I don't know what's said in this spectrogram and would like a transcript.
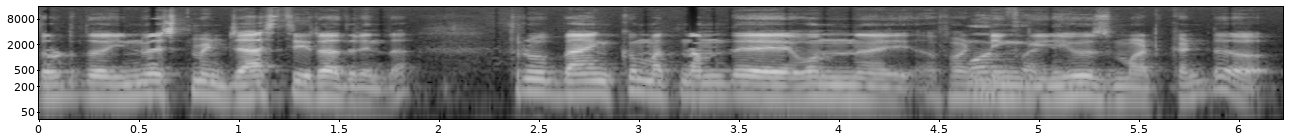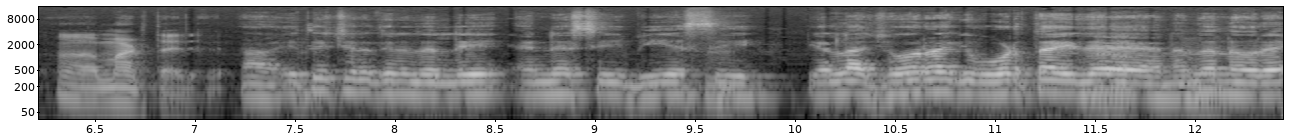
ದೊಡ್ಡದು ಇನ್ವೆಸ್ಟ್ಮೆಂಟ್ ಜಾಸ್ತಿ ಇರೋದ್ರಿಂದ ಥ್ರೂ ಬ್ಯಾಂಕ್ ಮತ್ತು ನಮ್ಮದೇ ಒನ್ ಫಂಡಿಂಗ್ ಯೂಸ್ ಮಾಡ್ಕೊಂಡು ಮಾಡ್ತಾ ಇದ್ದೀವಿ. ಇತ್ತೀಚಿನ ದಿನದಲ್ಲಿ N S C B S C ಎಲ್ಲ ಜೋರಾಗಿ ಓಡ್ತಾ ಇದೆ ನಂದನ್ ಅವರೇ.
